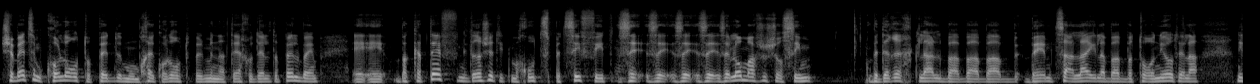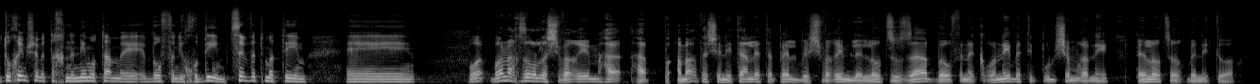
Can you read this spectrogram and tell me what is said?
שבעצם כל אורתופד מומחה, כל אורתופד מנתח יודע לטפל בהם, אה, אה, בכתף נדרשת התמחות ספציפית, זה, זה, זה, זה, זה לא משהו שעושים... בדרך כלל ב- ב- ב- באמצע הלילה בתורניות, אלא ניתוחים שמתכננים אותם אה, באופן ייחודי, עם צוות מתאים. אה, בוא, בוא נחזור לשברים. אמרת שניתן לטפל בשברים ללא תזוזה, באופן עקרוני בטיפול שמרני, ללא צורך בניתוח.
